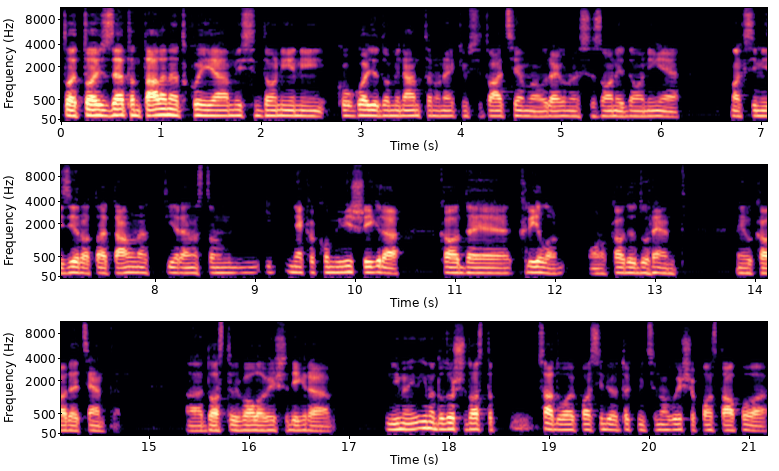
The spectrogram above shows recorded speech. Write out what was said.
to je to je izuzetan talent koji ja mislim da on nije ni kogod je dominantan u nekim situacijama u regularnoj sezoni da on nije maksimizirao taj talent jer jednostavno nekako mi više igra kao da je krilo, ono, kao da je Durant, nego kao da je centar. Dosta bi volao više da igra, ima, ima do duše dosta, sad u ovoj posljednje utakmici mnogo više post-upova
